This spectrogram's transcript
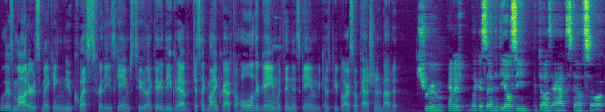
Well, there's modders making new quests for these games too. Like they, you could have just like Minecraft, a whole other game within this game because people are so passionate about it. True, and I, like I said, the DLC does add stuff, so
